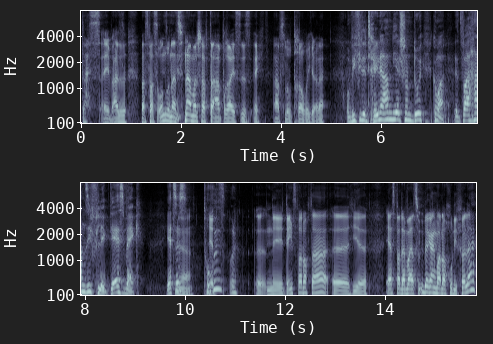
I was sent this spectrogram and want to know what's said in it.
Das, ey, also, was, was unsere Nationalmannschaft da abreißt, ist echt absolut traurig, Alter. Und wie viele Trainer haben die jetzt schon durch? Guck mal, jetzt war Hansi Flick, der ist weg. Jetzt ist Ja. Tuchel? Jetzt- oder? Äh, nee, Dings war doch da. Äh, hier. Erst war der war zum Übergang war doch Rudi Völler.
